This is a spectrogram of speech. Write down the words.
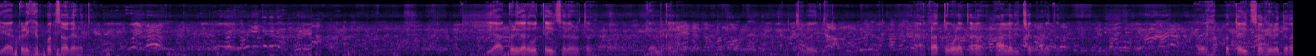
ಈ ಆಕಳಿಗೆ ಎಪ್ಪತ್ತು ಸಾವಿರ ಹೇಳತ್ತ. ಈ ಆಕಳಿಗೆ ಅರವತ್ತೈದು ಸಾವಿರ ಹೇಳ್ತಾರೆ ಕೆಂದು ಕಲ್ಲ. ಚಲೋ ಐತಿ. ಆಕಳ ತೊಗೊಳತ್ತದ, ಹಾಲದು ಚೆಕ್ ಮಾಡತ್ತಾರ ಅವ್ರು ಎಪ್ಪತ್ತೈದು ಸಾವಿರ ಹೇಳಿದ್ದಾರ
